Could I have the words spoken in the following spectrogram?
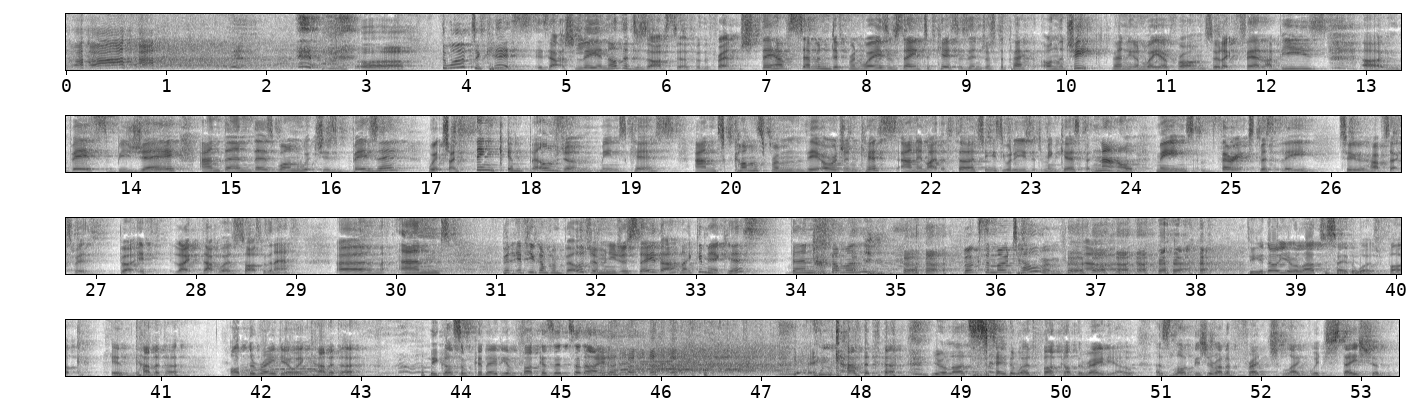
The word to kiss is actually another disaster for the French. They have seven different ways of saying to kiss, as in just a peck on the cheek, depending on where you're from. So, like faire la bise, uh, une baisse, and then there's one which is baiser, which I think in Belgium means kiss and comes from the origin kiss. And in like the 30s, you would have used it to mean kiss, but now means very explicitly to have sex with. But if like that word starts with an F, um, and but if you come from Belgium and you just say that, like, give me a kiss, then someone books a motel room for an hour. Do you know you're allowed to say the word fuck in Canada? On the radio in Canada. We got some Canadian fuckers in tonight. in Canada, you're allowed to say the word fuck on the radio as long as you're on a French language station.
